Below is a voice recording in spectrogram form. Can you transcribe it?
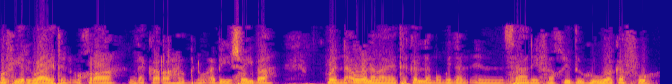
وفي رواية أخرى ذكرها ابن أبي شيبة وإن أول ما يتكلم من الإنسان فخذه وكفه.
